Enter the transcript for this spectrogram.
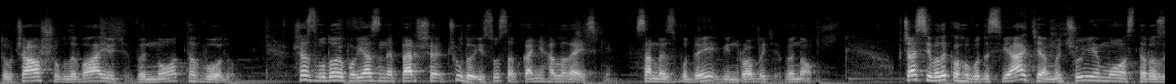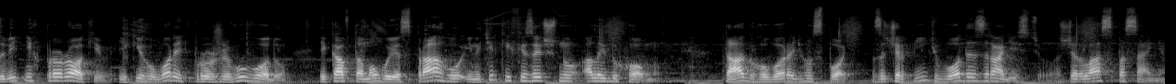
то в чашу вливають вино та воду. Ще з водою пов'язане перше чудо Ісуса в Кані Галилейській. Саме з води Він робить вино. Часі Великого водосвяття ми чуємо старозавітніх пророків, які говорять про живу воду, яка втамовує спрагу і не тільки фізичну, але й духовну. Так говорить Господь: зачерпніть води з радістю, з джерела спасення.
